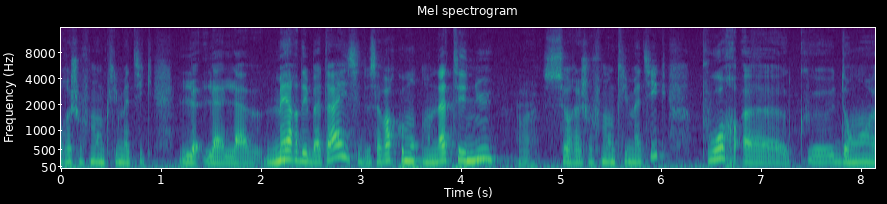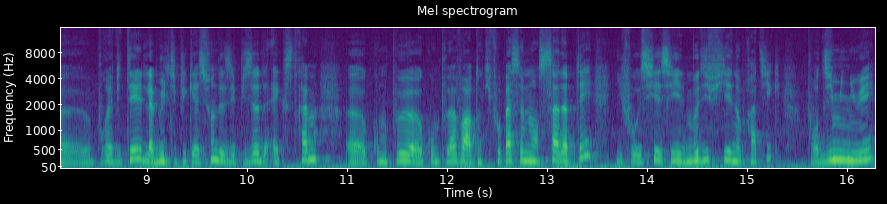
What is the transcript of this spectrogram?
réchauffement climatique. la, mère des batailles, c'est de savoir comment on atténue ce réchauffement climatique pour, euh, que dans, euh, pour éviter la multiplication des épisodes extrêmes qu'on peut, qu'on peut avoir. Donc il ne faut pas seulement s'adapter, il faut aussi essayer de modifier nos pratiques pour diminuer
